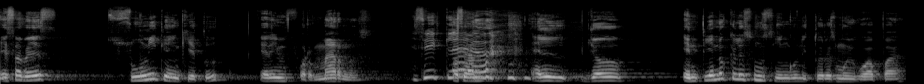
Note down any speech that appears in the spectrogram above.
Esa vez su única inquietud era informarnos. Sí, O claro. sea, él, yo entiendo que él es un single y tú eres muy guapa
